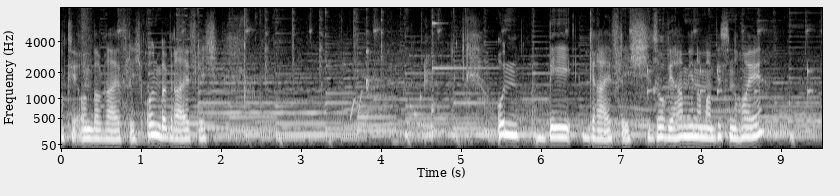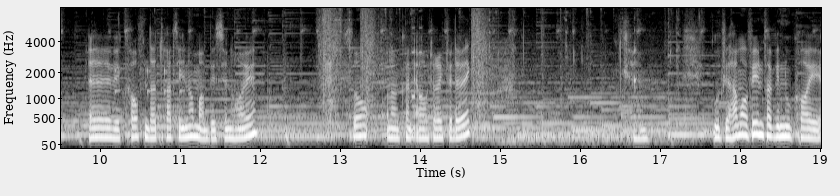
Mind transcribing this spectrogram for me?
Okay, unbegreiflich, unbegreiflich. Unbegreiflich. So, wir haben hier nochmal ein bisschen Heu. Äh, wir kaufen da tatsächlich nochmal ein bisschen Heu. So, und dann kann er auch direkt wieder weg. Gut, wir haben auf jeden Fall genug Heu.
